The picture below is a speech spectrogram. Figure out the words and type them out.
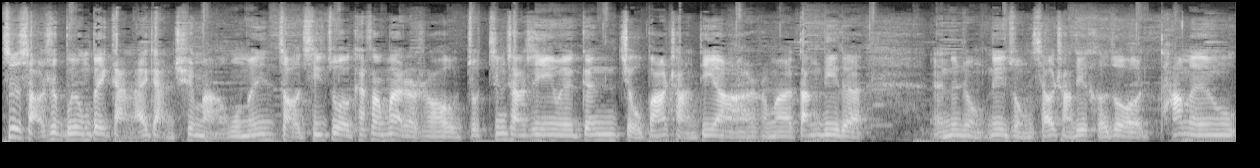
至少是不用被赶来赶去嘛。我们早期做开放麦的时候，就经常是因为跟酒吧场地啊什么当地的。呃，那种那种小场地合作，他们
